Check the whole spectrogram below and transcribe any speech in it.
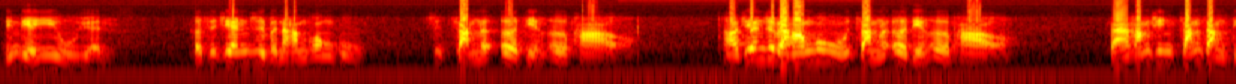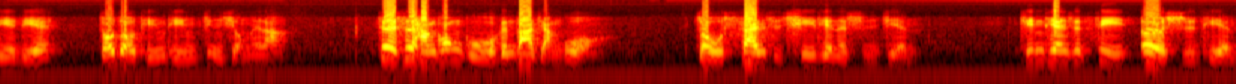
零点一五元，可是今天日本的航空股是涨了二点二趴哦，啊，今天日本航空股涨了二点二趴哦，但行情涨涨跌跌，走走停停，进熊的啦。这次航空股，我跟大家讲过，走三十七天的时间，今天是第二十天。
